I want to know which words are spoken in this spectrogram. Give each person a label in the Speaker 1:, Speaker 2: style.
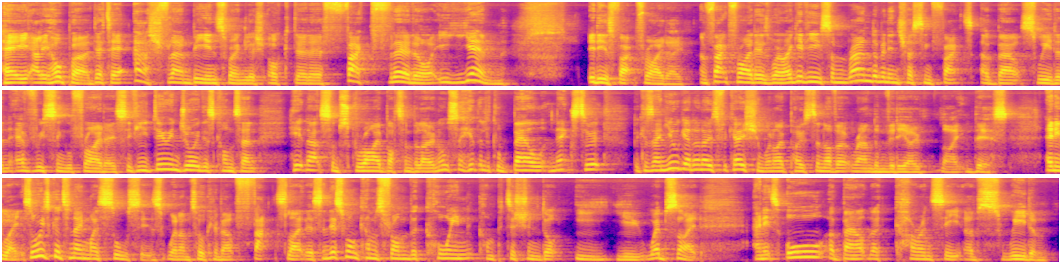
Speaker 1: Hej allihopa! Detta är Ash Being Swenglish och det är Fact igen. It is Fact Friday, and Fact Friday is where I give you some random and interesting facts about Sweden every single Friday. So if you do enjoy this content, hit that subscribe button below and also hit the little bell next to it because then you'll get a notification when I post another random video like this. Anyway, it's always good to name my sources when I'm talking about facts like this, and this one comes from the coincompetition.eu website and it's all about the currency of Sweden.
